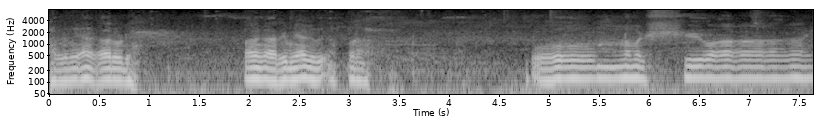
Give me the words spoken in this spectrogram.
அருமையாக அவருடைய பாருங்க அருமையாகுது அப்புறம் ஓம் நம சிவாய்.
